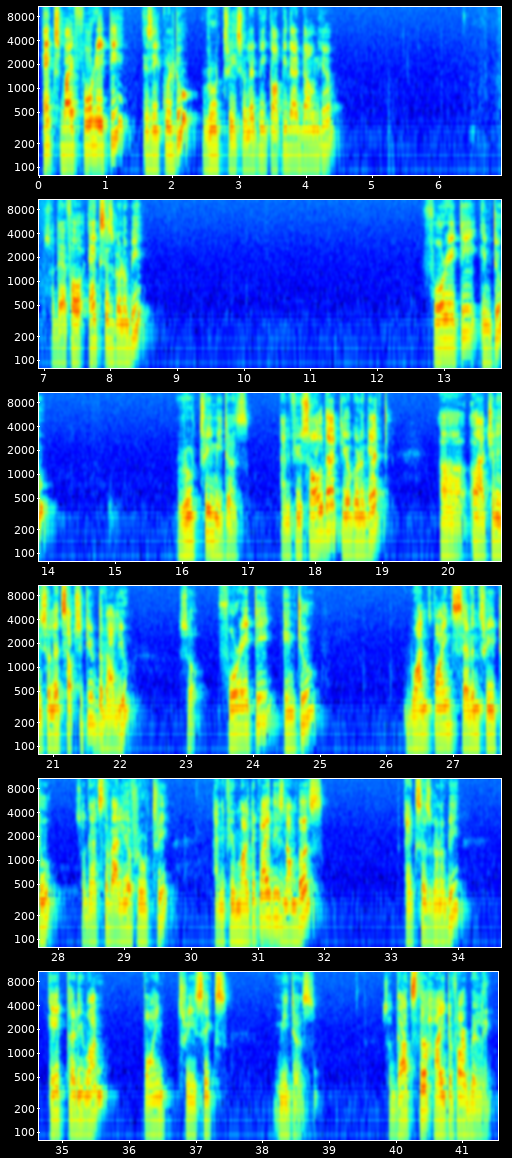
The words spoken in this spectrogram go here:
x by 480 is equal to root 3. So let me copy that down here. So therefore x is going to be 480 into root 3 meters. And if you solve that, you're going to get, uh, oh actually, so let's substitute the value. So 480 into 1.732, so that's the value of root 3. And if you multiply these numbers, x is going to be 831.36 meters. So that's the height of our building.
